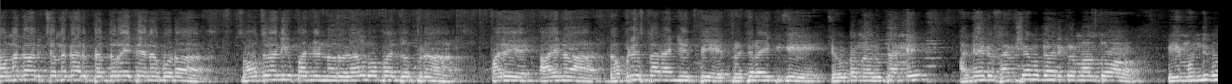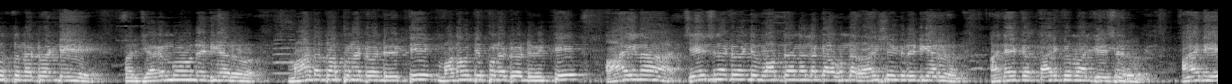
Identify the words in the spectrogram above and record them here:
సన్నగారు చిన్నగారు పెద్ద రైతు అయినా కూడా సంవత్సరానికి పన్నెండున్నర వేల రూపాయలు చొప్పున మరి ఆయన డబ్బులు ఇస్తానని చెప్పి ప్రతి రైతుకి చెప్పడం జరుగుతుంది అనేక సంక్షేమ కార్యక్రమాలతో ఈ ముందుకు వస్తున్నటువంటి మరి జగన్మోహన్ రెడ్డి గారు మాట తప్పనటువంటి వ్యక్తి మడవ తిప్పనటువంటి వ్యక్తి ఆయన చేసినటువంటి వాగ్దానాలు కాకుండా రాజశేఖర రెడ్డి గారు అనేక కార్యక్రమాలు చేశారు. ఆయన ఏ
